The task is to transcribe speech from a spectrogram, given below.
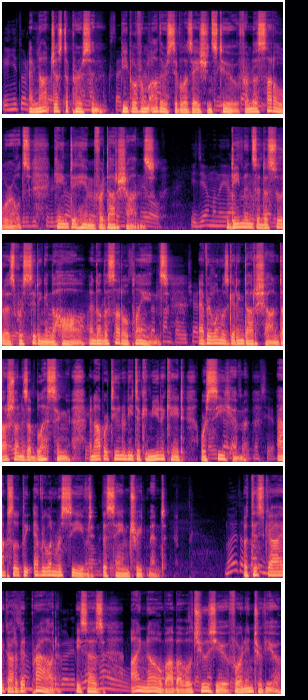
And not just a person, people from other civilizations too, from the subtle worlds, came to him for darshans. Demons and asuras were sitting in the hall and on the subtle planes. Everyone was getting darshan. Darshan is a blessing, an opportunity to communicate or see him. Absolutely everyone received the same treatment. But this guy got a bit proud. He says, I know Baba will choose you for an interview.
